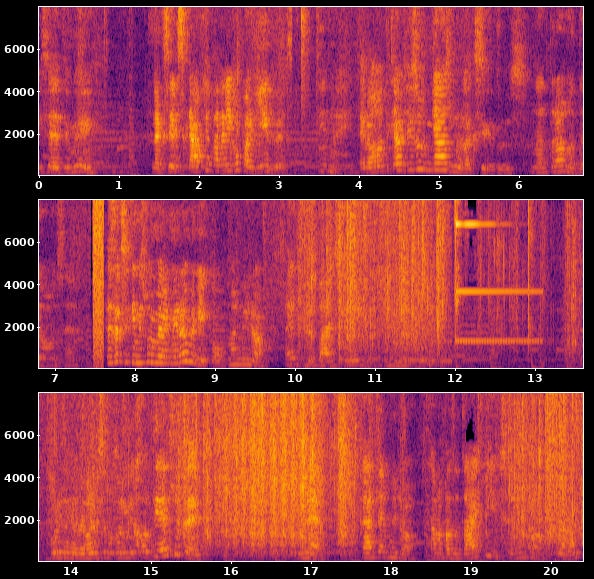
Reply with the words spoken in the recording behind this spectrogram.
Είσαι έτοιμη; Να ξέρεις κάποια θα είναι λίγο παγίδες. Τι εννοείς; Εννοώ ότι κάποιοι ίσως μοιάζουν μεταξύ τους. Να τρώγονται όμως, ε. Θες να ξεκινήσουμε με αλμυρό ή με γλυκό; Με αλμυρό. Έτσι δεν πάει συνήθως. Μπορείς να καταλάβεις από τον ήχο τι έρχεται; Ναι, κάτι αλμυρό. Κάνα πατατάκι, ξέρω εγώ. Α, οκ,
